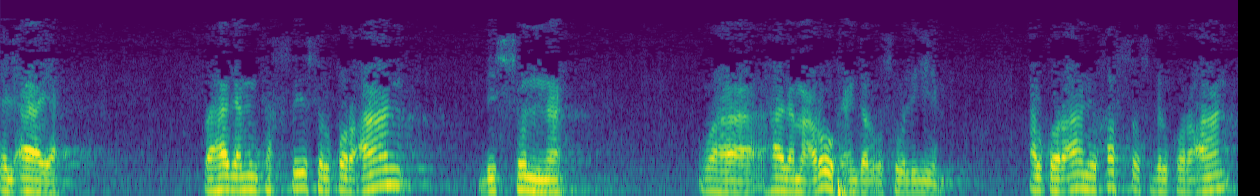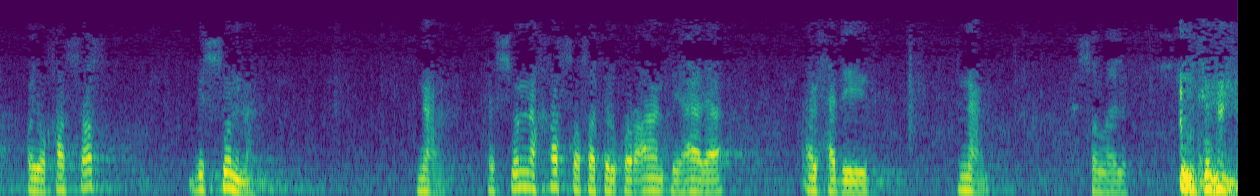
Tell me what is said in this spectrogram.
الآية. فهذا من تخصيص القرآن بالسنة وهذا معروف عند الأصوليين. القرآن يخصص بالقرآن ويخصص بالسنة. نعم فالسنة خصصت القرآن في هذا الحديث. نعم. صلى الله عليه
